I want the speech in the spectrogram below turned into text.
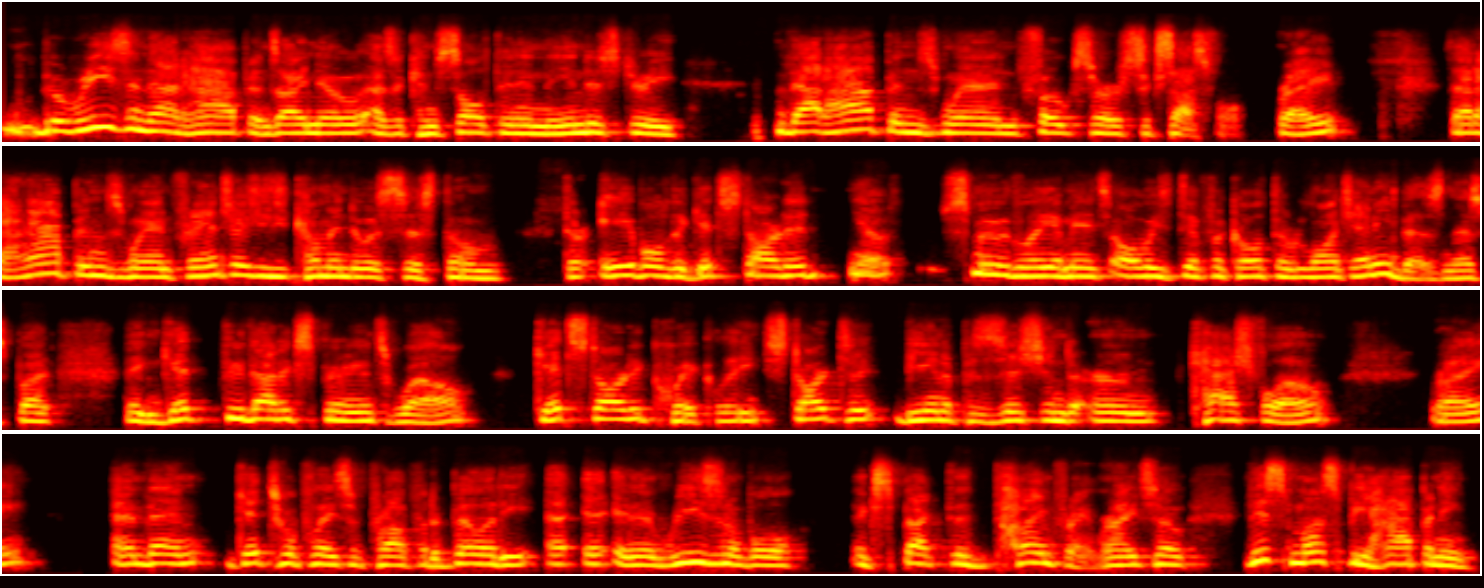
the reason that happens, I know as a consultant in the industry, that happens when folks are successful, right? That happens when franchisees come into a system, they're able to get started, you know, smoothly. I mean, it's always difficult to launch any business, but they can get through that experience well, get started quickly, start to be in a position to earn cash flow, right? And then get to a place of profitability uh, uh, in a reasonable expected time frame, right? So this must be happening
